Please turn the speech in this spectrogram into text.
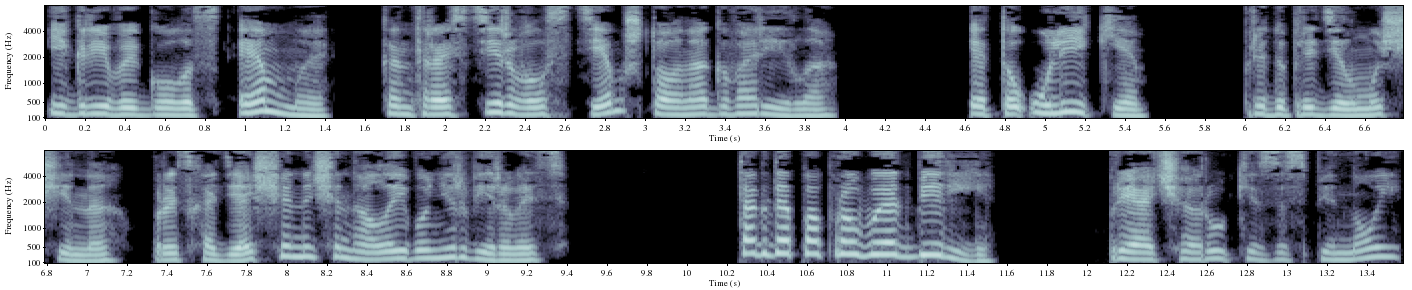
Игривый голос Эммы контрастировал с тем, что она говорила. «Это улики», — предупредил мужчина. Происходящее начинало его нервировать. «Тогда попробуй отбери». Пряча руки за спиной,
